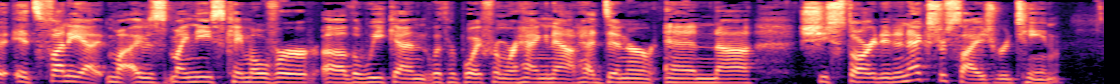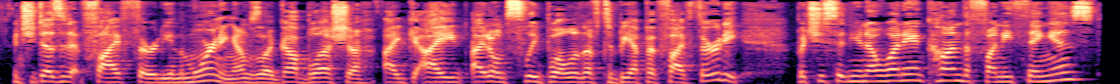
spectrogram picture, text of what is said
it's funny. I, my, I, was my niece came over uh, the weekend with her boyfriend. We're hanging out, had dinner, and uh, she started an exercise routine and she does it at 5.30 in the morning i was like god bless you I, I, I don't sleep well enough to be up at 5.30 but she said you know what aunt con the funny thing is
